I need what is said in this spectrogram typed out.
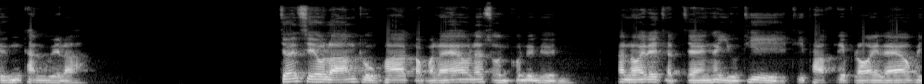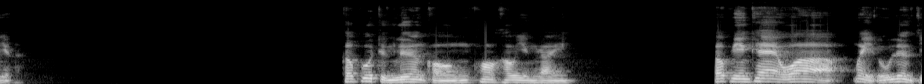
ถึงทันเวลา เจินเซียวหลางถูกพากลับมาแล้ว และส่วนคนอื่นๆข้าน้อยได้จัดแจงให้อยู่ที่ที่พักเรียบร้อยแล้วพะยะค่ะเขาพูดถึงเรื่องของพ่อเขาอย่างไรเขาเพียงแค่ว่าไม่รู้เรื่องจ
